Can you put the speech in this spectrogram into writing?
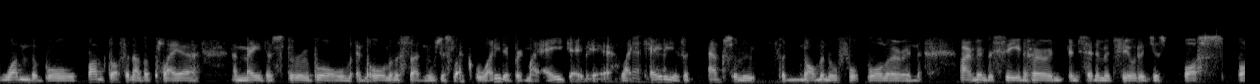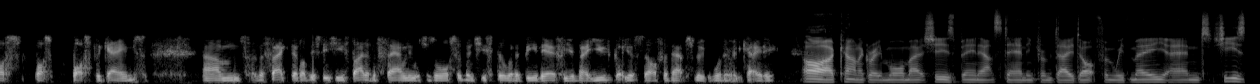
won the ball, bumped off another player, and made this through ball. And all of a sudden, was just like, oh, I need to bring my A game here. Like Katie is an absolute phenomenal footballer, and I remember seeing her in, in centre midfield and just boss, boss, boss, boss the games. Um, so the fact that obviously she started a family, which is awesome, and she's still going to be there for you, mate. You've got yourself an absolute winner in Katie. Oh, I can't agree more, mate. She's been outstanding from day dot from with me, and she's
